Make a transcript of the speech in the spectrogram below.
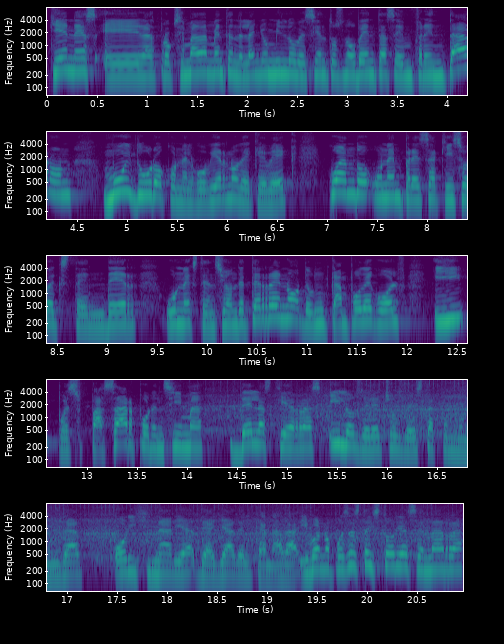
quienes eh, aproximadamente en el año 1990 se enfrentaron muy duro con el gobierno de Quebec cuando una empresa quiso extender una extensión de terreno de un campo de golf y pues pasar por encima de las tierras y los derechos de esta comunidad originaria de allá del Canadá. Y bueno, pues esta historia se narra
